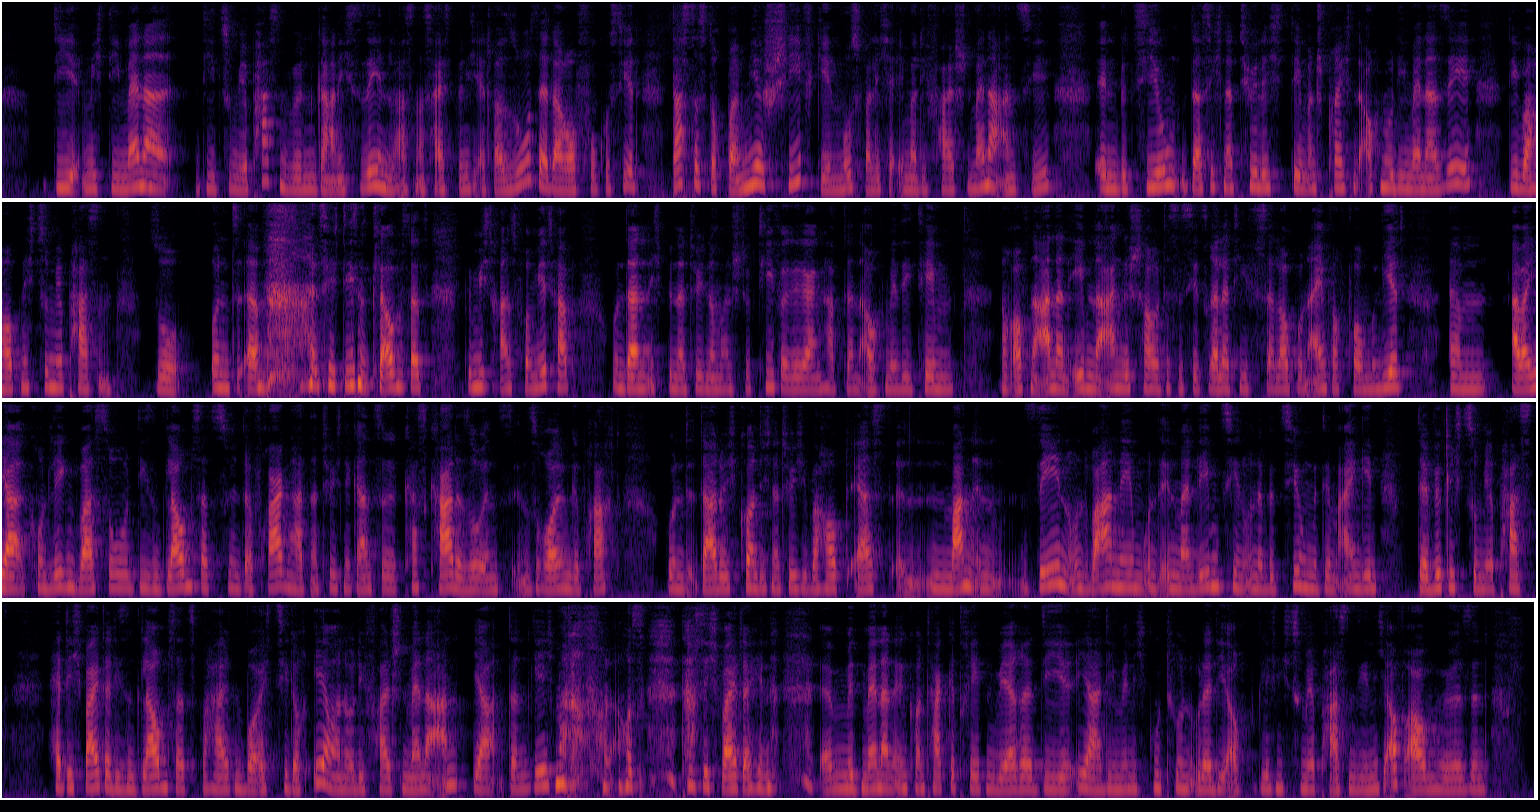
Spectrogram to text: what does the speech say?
die mich die Männer die zu mir passen würden, gar nicht sehen lassen. Das heißt, bin ich etwa so sehr darauf fokussiert, dass das doch bei mir schief gehen muss, weil ich ja immer die falschen Männer anziehe in Beziehung, dass ich natürlich dementsprechend auch nur die Männer sehe, die überhaupt nicht zu mir passen. So. Und ähm, als ich diesen Glaubenssatz für mich transformiert habe und dann, ich bin natürlich noch mal ein Stück tiefer gegangen, habe dann auch mir die Themen noch auf einer anderen Ebene angeschaut. Das ist jetzt relativ salopp und einfach formuliert. Ähm, aber ja, grundlegend war es so, diesen Glaubenssatz zu hinterfragen, hat natürlich eine ganze Kaskade so ins, ins Rollen gebracht. Und dadurch konnte ich natürlich überhaupt erst einen Mann in, sehen und wahrnehmen und in mein Leben ziehen und eine Beziehung mit dem eingehen, der wirklich zu mir passt hätte ich weiter diesen Glaubenssatz behalten, boah, ich ziehe doch eh immer nur die falschen Männer an, ja, dann gehe ich mal davon aus, dass ich weiterhin äh, mit Männern in Kontakt getreten wäre, die, ja, die mir nicht gut tun oder die auch wirklich nicht zu mir passen, die nicht auf Augenhöhe sind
